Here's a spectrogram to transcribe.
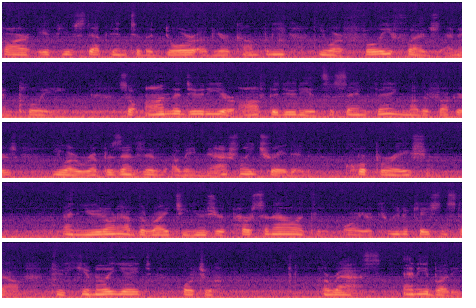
car, if you've stepped into the door of your company, you are fully fledged an employee. So on the duty or off the duty, it's the same thing, motherfuckers. You are representative of a nationally traded corporation. And you don't have the right to use your personality or your communication style to humiliate or to harass anybody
